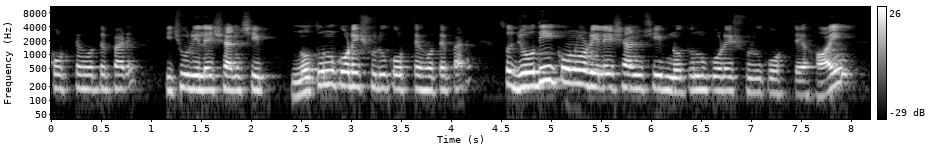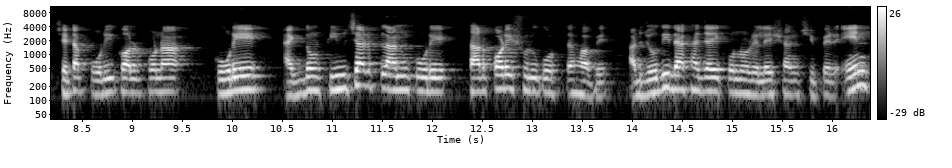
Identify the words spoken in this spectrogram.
করতে হতে পারে, কিছু রিলেশনশিপ নতুন করে শুরু করতে হতে পারে। সো যদি কোনো রিলেশনশিপ নতুন করে শুরু করতে হয়, সেটা পরিকল্পনা করে, একদম ফিউচার প্ল্যান করে তারপরে শুরু করতে হবে। আর যদি দেখা যায় কোনো রিলেশনশিপের এন্ড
